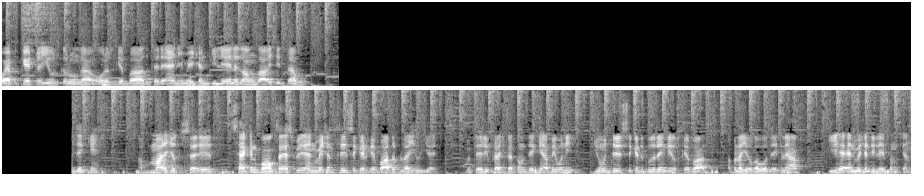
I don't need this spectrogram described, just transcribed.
वेब किट यूज़ करूँगा। और उसके बाद फिर एनिमेशन डिले लगाऊँगा। इसी तरह देखें। अब हमारे जो सेकंड बॉक्स है इस पर एनिमेशन थ्री सेकेंड के बाद अप्लाई हुई है। मैं फिर रिफ्रेश करता हूँ, देखें अभी वो नहीं, यूँ थ्री सेकेंड गुजरेंगे, उसके बाद अप्लाई होगा, वो देख लें आप। ये है एनिमेशन डिले फ़ंक्शन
